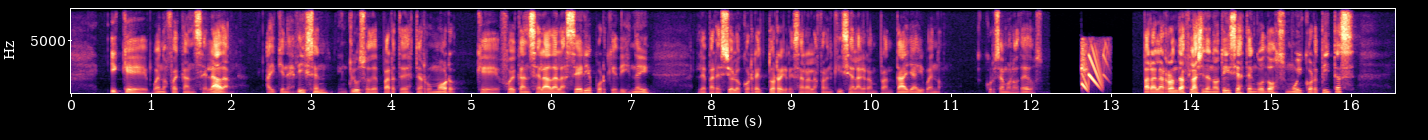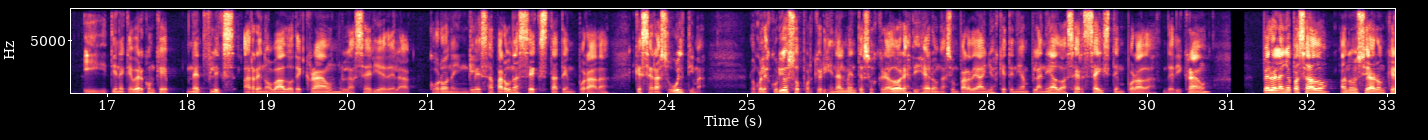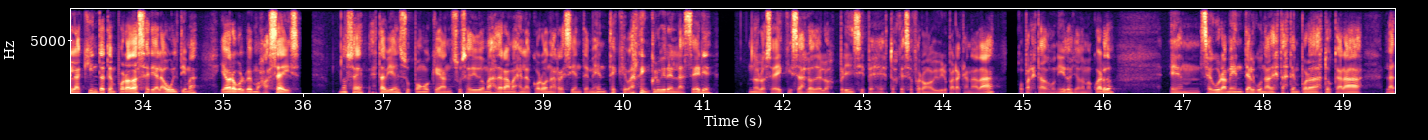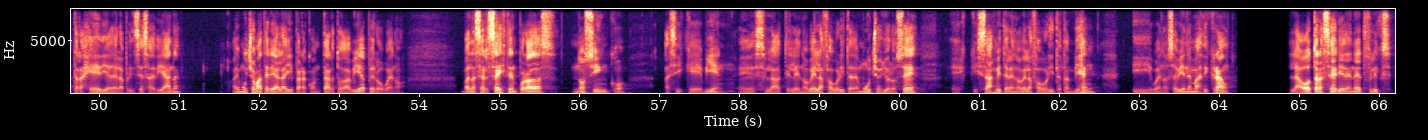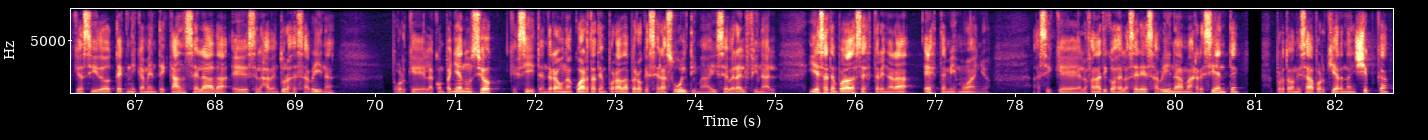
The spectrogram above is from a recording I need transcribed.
y que, bueno, fue cancelada. Hay quienes dicen, incluso de parte de este rumor, que fue cancelada la serie porque Disney le pareció lo correcto regresar a la franquicia a la gran pantalla y bueno, crucemos los dedos. Para la ronda flash de noticias tengo dos muy cortitas y tiene que ver con que Netflix ha renovado The Crown, la serie de la corona inglesa para una sexta temporada, que será su última. Lo cual es curioso porque originalmente sus creadores dijeron hace un par de años que tenían planeado hacer seis temporadas de The Crown, pero el año pasado anunciaron que la quinta temporada sería la última y ahora volvemos a seis. No sé, está bien, supongo que han sucedido más dramas en la corona recientemente que van a incluir en la serie. No lo sé, quizás lo de los príncipes estos que se fueron a vivir para Canadá o para Estados Unidos, ya no me acuerdo. Em, seguramente alguna de estas temporadas tocará la tragedia de la princesa Diana. Hay mucho material ahí para contar todavía, pero bueno, van a ser seis temporadas, no cinco, así que bien, es la telenovela favorita de muchos, yo lo sé, es quizás mi telenovela favorita también, y bueno, se viene más The Crown. La otra serie de Netflix que ha sido técnicamente cancelada es Las aventuras de Sabrina, porque la compañía anunció que sí, tendrá una cuarta temporada, pero que será su última, ahí se verá el final. Y esa temporada se estrenará este mismo año. Así que los fanáticos de la serie de Sabrina más reciente, protagonizada por Kiernan Shipka,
